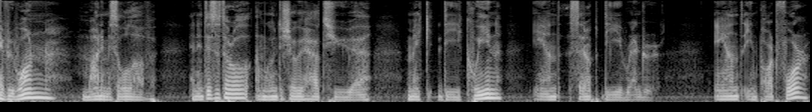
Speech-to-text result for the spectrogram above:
everyone, my name is Olav, and in this tutorial I'm going to show you how to uh, make the queen and set up the render. And in part 4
